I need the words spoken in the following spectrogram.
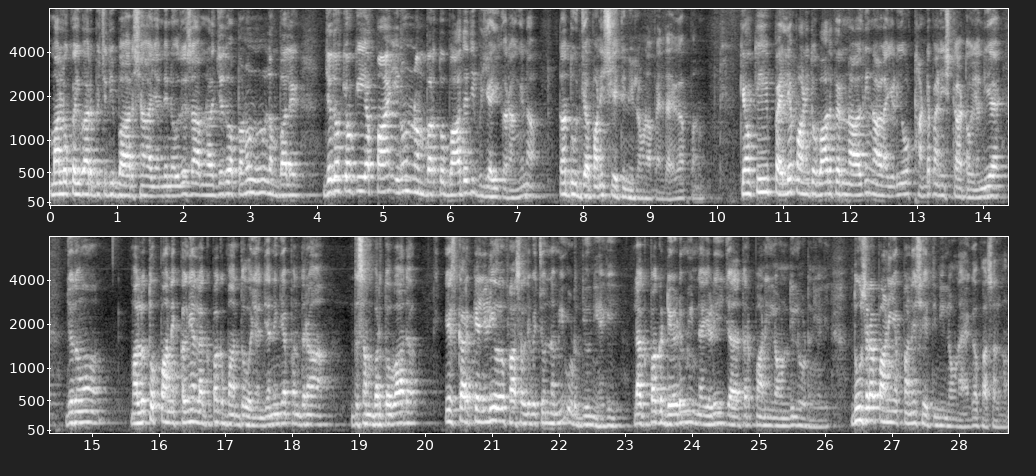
ਮੰਨ ਲਓ ਕਈ ਵਾਰ ਵਿੱਚ ਦੀ ਬਾਰਿਸ਼ਾਂ ਆ ਜਾਂਦੇ ਨੇ, ਉਹਦੇ ਹਿਸਾਬ ਨਾਲ ਜਦੋਂ ਆਪਾਂ ਨੂੰ ਲੰਬਾ ਲੈ ਜਦੋਂ ਕਿਉਂਕਿ ਆਪਾਂ ਇਹਨੂੰ ਨੰਬਰ ਤੋਂ ਬਾਅਦ ਇਹਦੀ ਬਿਜਾਈ ਕਰਾਂਗੇ ਨਾ, ਤਾਂ ਦੂਜਾ ਪਾਣੀ ਛੇਤੀ ਨਹੀਂ ਲਾਉਣਾ ਪੈਂਦਾ ਹੈਗਾ ਆਪਾਂ ਨੂੰ। ਕਿਉਂਕਿ ਪਹਿਲੇ ਪਾਣੀ ਤੋਂ ਬਾਅਦ ਫਿਰ ਨਾਲ ਦੀ ਨਾਲ ਆ ਜਿਹੜੀ ਉਹ ਠੰਡ ਪੈਣੀ ਸਟਾਰਟ ਹੋ ਜਾਂਦੀ ਹੈ। ਜਦੋਂ ਮੰਨ ਲਓ ਧੁੱਪਾਂ ਨਿਕਲਣੀਆਂ ਲਗਭਗ ਬੰਦ ਹੋ ਜਾਂਦੀਆਂ ਨੇਗੀਆਂ 15 ਦਸੰਬਰ ਤੋਂ ਬਾਅਦ ਇਸ ਕਰਕੇ ਜਿਹੜੀ ਉਹ ਫਸਲ ਦੇ ਵਿੱਚੋਂ ਨਮੀ ਉੱਡਦੀ ਹੋਈ ਨਹੀਂ ਹੈਗੀ। ਲਗਭਗ ਡੇਢ ਮਹੀਨਾ ਜਿਹੜੀ ਜ਼ਿਆਦਾਤਰ ਪਾਣੀ ਲਾਉਣ ਦੀ ਲੋੜ ਨਹੀਂ ਹੈਗੀ। ਦੂਸਰਾ ਪਾਣੀ ਆਪਾਂ ਨੇ ਛੇਤੀ ਨਹੀਂ ਲਾਉਣਾ ਹੈਗਾ ਫਸਲ ਨੂੰ।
